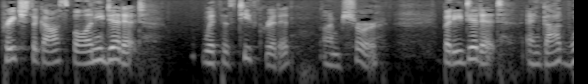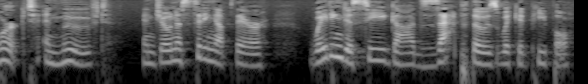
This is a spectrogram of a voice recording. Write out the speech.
preach the gospel and he did it with his teeth gritted, I'm sure. But he did it and God worked and moved And Jonah's sitting up there waiting to see God zap those wicked people.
